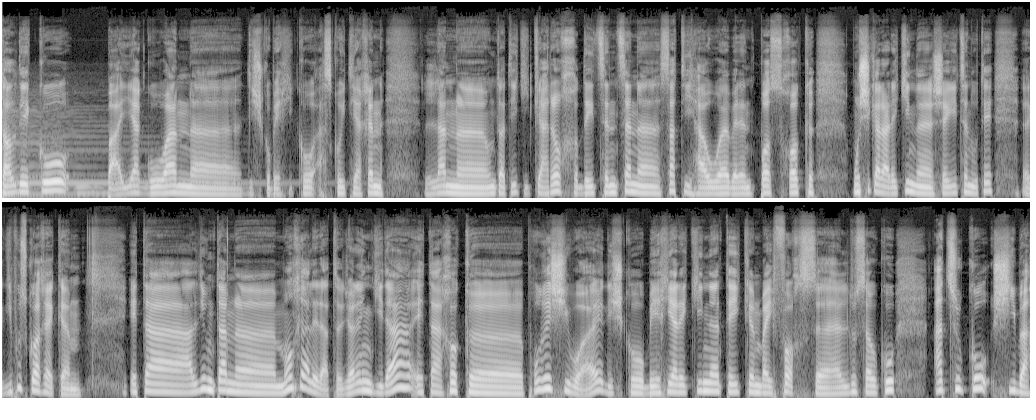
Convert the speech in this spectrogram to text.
Taldeko baiagoan uh, disko berriko askoitiaren lan uh, untatik ikaror deitzen zen uh, zati hau uh, beren post-rock musikalarekin uh, segitzen dute uh, gipuzkoarek. Eta aldiuntan uh, Montrealerat joaren gira eta rock uh, progresiboa, eh, disko berriarekin taken by force heldu zauku atzuko shiba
